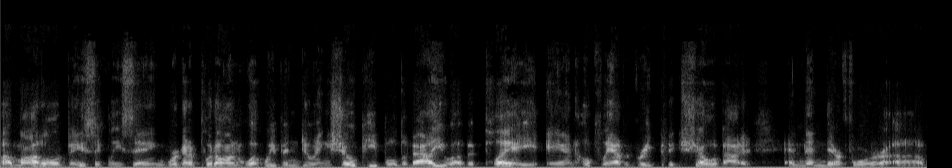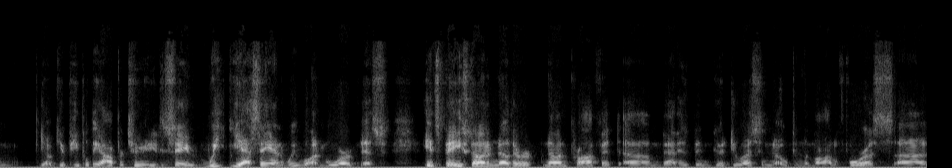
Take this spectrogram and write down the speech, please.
a model of basically saying we're going to put on what we've been doing, show people the value of it, play, and hopefully have a great big show about it, and then therefore um, you know give people the opportunity to say we yes and we want more of this. It's based on another nonprofit um, that has been good to us and opened the model for us uh,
